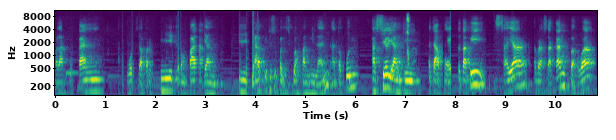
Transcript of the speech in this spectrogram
melakukan bisa pergi ke tempat yang dianggap itu sebagai sebuah panggilan ataupun hasil yang dicapai. Tetapi saya merasakan bahwa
